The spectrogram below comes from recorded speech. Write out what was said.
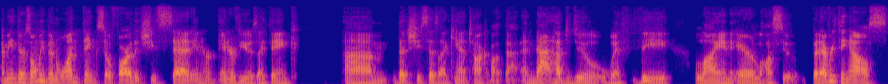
I mean, there's only been one thing so far that she's said in her interviews, I think, um, that she says, I can't talk about that. And that had to do with the Lion Air lawsuit. But everything else,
